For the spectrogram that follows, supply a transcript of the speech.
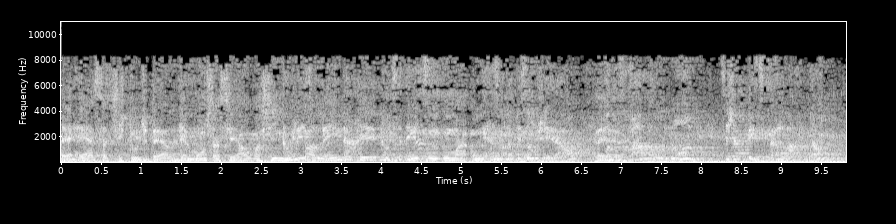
é, essa atitude dela demonstra ser algo assim muito além do que Não, você tem um- um- uma. um- na um- visão geral, É. quando fala o nome, você já pensa, pera lá, então.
